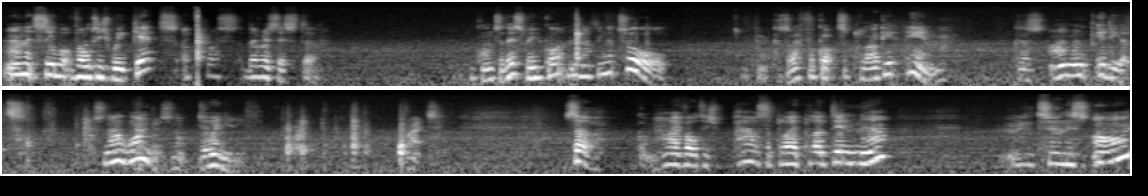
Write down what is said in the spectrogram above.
And let's see what voltage we get across the resistor. According to this, we've got nothing at all. Because I forgot to plug it in. Because I'm an idiot. It's no wonder it's not doing anything. Right. So, got my high voltage power supply plugged in now turn this on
